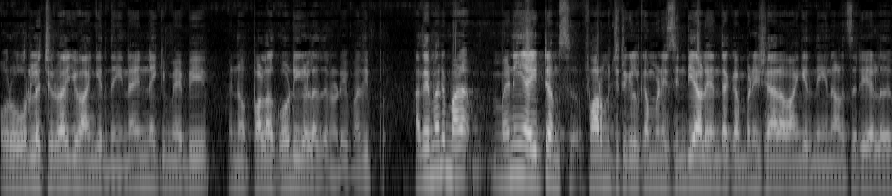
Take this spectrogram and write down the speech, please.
ஒரு ஒரு லட்ச ரூபாய்க்கு வாங்கியிருந்தீங்கன்னா இன்றைக்கி மேபி இன்னும் பல கோடிகள் அதனுடைய மதிப்பு. அதே மாதிரி ம மெனி ஐட்டம்ஸ் ஃபார்மசூட்டிக்கல் கம்பெனிஸ் இந்தியாவில் எந்த கம்பெனி ஷேரை வாங்கியிருந்தீங்கனாலும் சரி அல்லது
